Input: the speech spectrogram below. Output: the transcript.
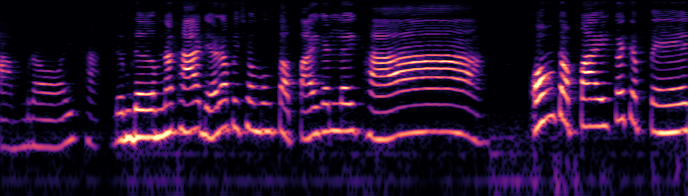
300 ค่ะ เดิมๆนะคะ เดี๋ยวเราไปชมองค์ต่อไปกันเลยค่ะ องค์ต่อไปก็จะเป็น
